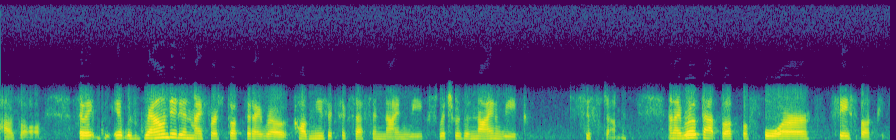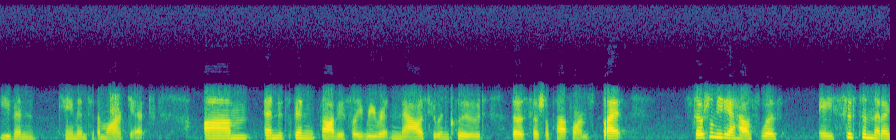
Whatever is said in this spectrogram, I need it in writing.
puzzle. So it, it was grounded in my first book that I wrote called Music Success in Nine Weeks, which was a nine week system. And I wrote that book before Facebook even came into the market. Um, and it's been obviously rewritten now to include those social platforms. But Social Media House was a system that I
